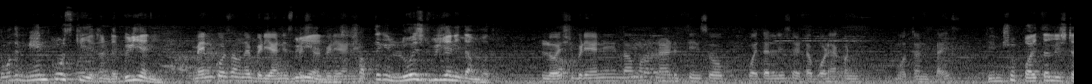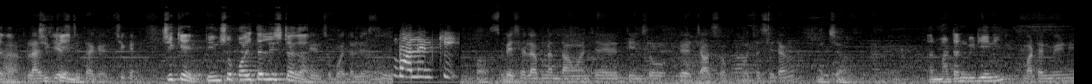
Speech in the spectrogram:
তোমাদের মেন কোর্স কি এখানটা বিরিয়ানি? মেন কোর্স আমাদের বিরিয়ানি বিরিয়ানি। বিরিয়ানি। সব থেকে লোয়েস্ট বিরিয়ানি দাম কত? লোয়েস্ট বিরিয়ানির দাম আপনার তিনশো পঁয়তাল্লিশ এটা পড়ে এখন মতন প্রাইস তিনশো পঁয়তাল্লিশ টাকা। চিকেন থাকে চিকেন চিকেন তিনশো পঁয়তাল্লিশ টাকা। তিনশো পঁয়তাল্লিশ। বলেন কি? স্পেশাল আপনার দাম আছে তিনশো চারশো পঁচাশি টাকা। আচ্ছা। আর mutton biryani? Mutton biryani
